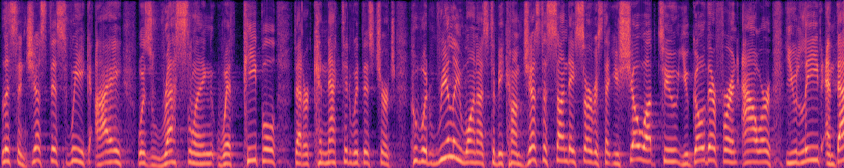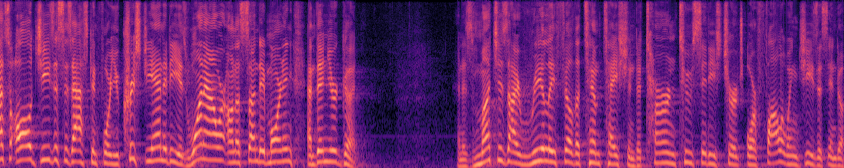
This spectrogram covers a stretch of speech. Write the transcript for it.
Listen, just this week, I was wrestling with people that are connected with this church who would really want us to become just a Sunday service that you show up to, you go there for an hour, you leave, and that's all Jesus is asking for you. Christianity is one hour on a Sunday morning, and then you're good. And as much as I really feel the temptation to turn Two Cities Church or following Jesus into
